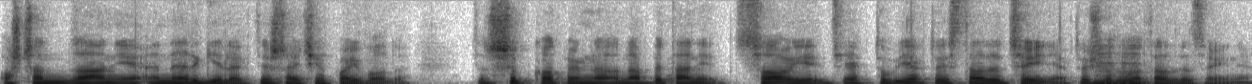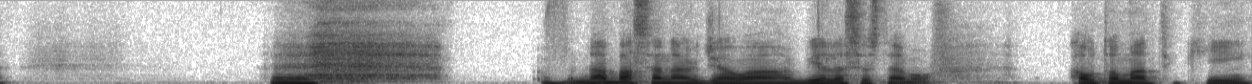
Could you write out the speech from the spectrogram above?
oszczędzanie energii elektrycznej, ciepła i wody. Szybko odpowiem na, na pytanie, co, jak, to, jak to jest tradycyjnie, jak to się mhm. odbywa tradycyjnie. Na basenach działa wiele systemów. Automatyki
